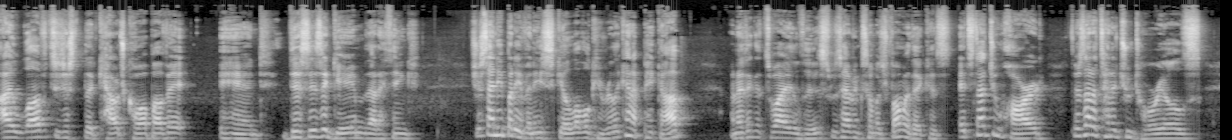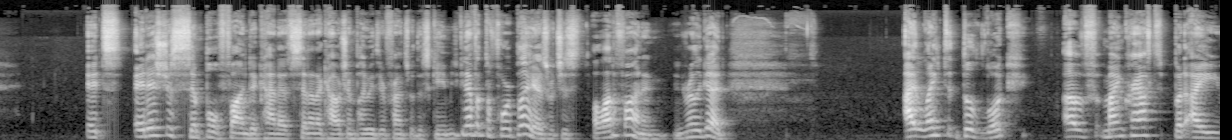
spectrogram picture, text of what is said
I loved just the couch co op of it. And this is a game that I think just anybody of any skill level can really kind of pick up. And I think that's why Liz was having so much fun with it because it's not too hard. There's not a ton of tutorials. It's it is just simple fun to kind of sit on a couch and play with your friends with this game. You can have up to four players, which is a lot of fun and, and really good. I liked the look of Minecraft, but I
